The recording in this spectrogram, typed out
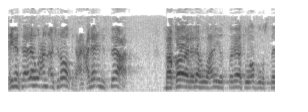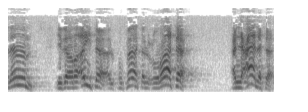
حين سأله عن أشراطها عن علائم الساعة فقال له عليه الصلاة وأفضل السلام إذا رأيت الحفاة العراة العالة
